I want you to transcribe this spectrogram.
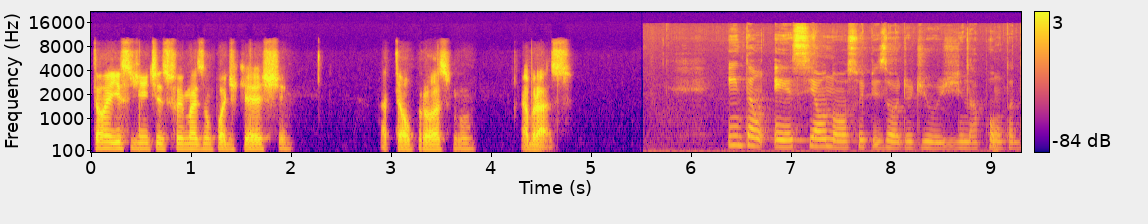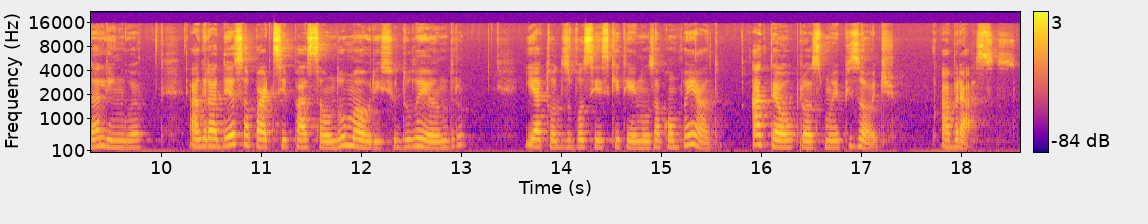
Então é isso, gente. Esse foi mais um podcast. Até o próximo. Abraço. Então, esse é o nosso episódio de hoje na Ponta da Língua. Agradeço a participação do Maurício do Leandro e a todos vocês que têm nos acompanhado. Até o próximo episódio. Abraços!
